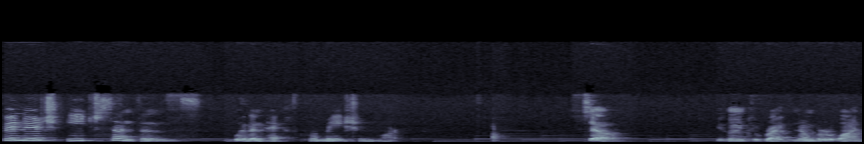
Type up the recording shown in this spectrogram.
finish each sentence with an exclamation mark. So, you're going to write number one.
